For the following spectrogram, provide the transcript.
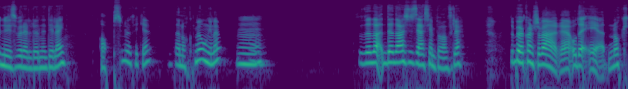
undervise foreldrene i tillegg. Absolutt ikke. Det er nok med ungene. Mm. Så det der, det der syns jeg er kjempevanskelig. Det bør kanskje være, og det er det nok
